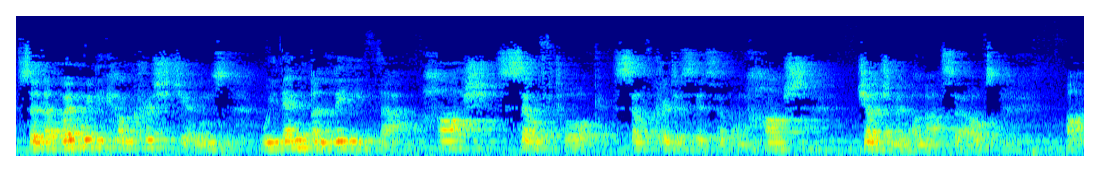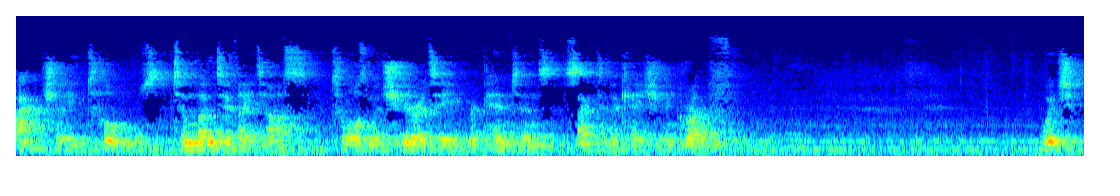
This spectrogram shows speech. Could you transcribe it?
So that when we become Christians, we then believe that harsh self talk, self criticism, and harsh judgment on ourselves are actually tools to motivate us towards maturity, repentance, sanctification, and growth. Which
